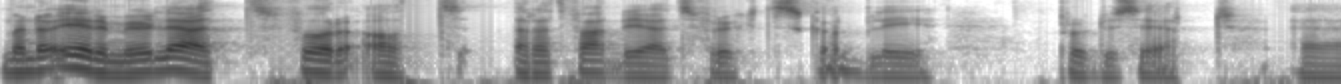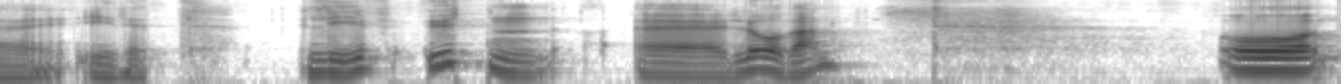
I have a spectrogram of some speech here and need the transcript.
men da er det mulighet for at rettferdighetsfrukt skal bli produsert eh, i ditt liv uten eh, loven. Og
